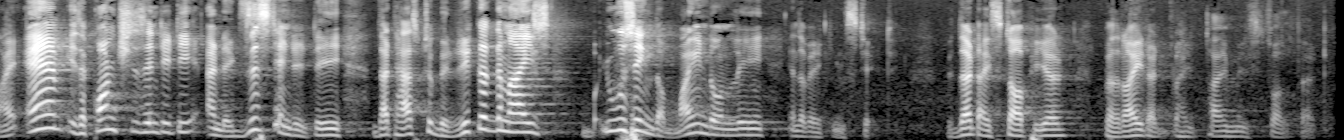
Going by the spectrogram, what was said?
I am is a conscious entity and exist entity that has to be recognized using the mind only in the waking state. With that, I stop here because right at right time is 12:30.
